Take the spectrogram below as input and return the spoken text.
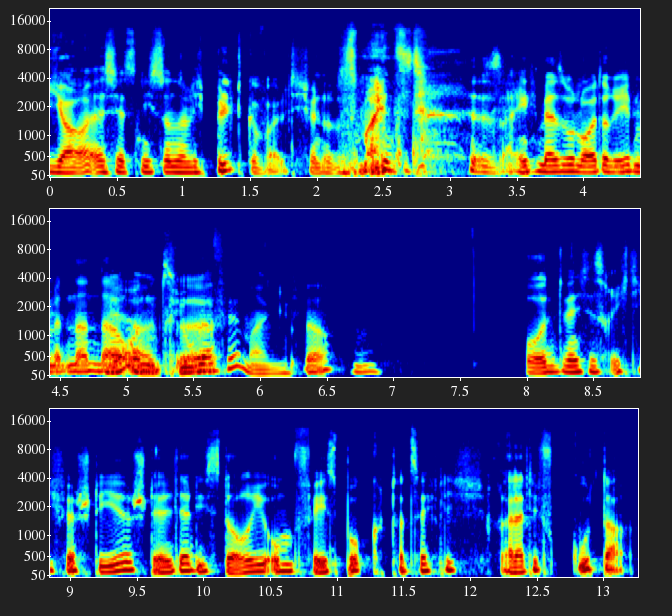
Ja, ist jetzt nicht sonderlich bildgewaltig, wenn du das meinst. Es ist eigentlich mehr so, Leute reden miteinander Ja, und. kluger Äh, Film eigentlich. ja. Hm. Und wenn ich das richtig verstehe, stellt er die Story um Facebook tatsächlich relativ gut dar.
